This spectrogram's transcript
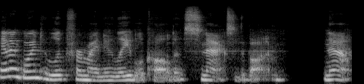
and I'm going to look for my new label called snacks at the bottom. Now,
